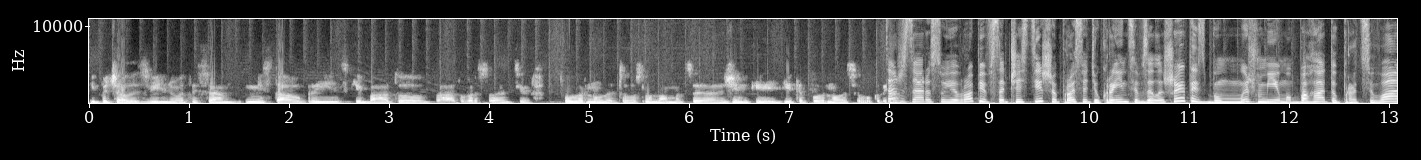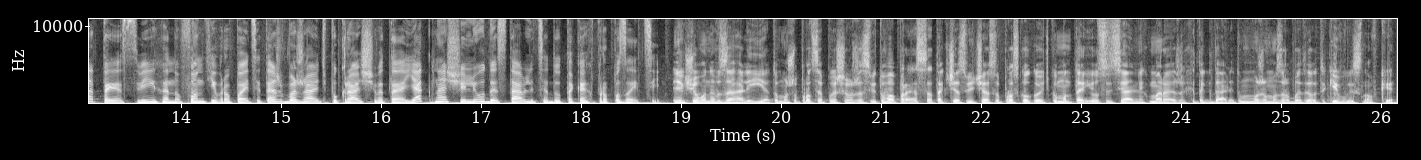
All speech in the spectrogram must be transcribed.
і почали звільнюватися міста українські. Багато багато переселенців повернулися. В основному це жінки і діти повернулися в Україну. теж зараз у Європі все частіше просять українців залишитись, бо ми ж вміємо багато працювати. Свій генофонд європейці теж бажають покращувати. Як наші люди ставляться до таких пропозицій? Якщо вони взагалі є, тому що про це пише вже світова преса, так час від часу проскокують коментарі у соціальних мережах і так далі. Тому можемо зробити такі висновки.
